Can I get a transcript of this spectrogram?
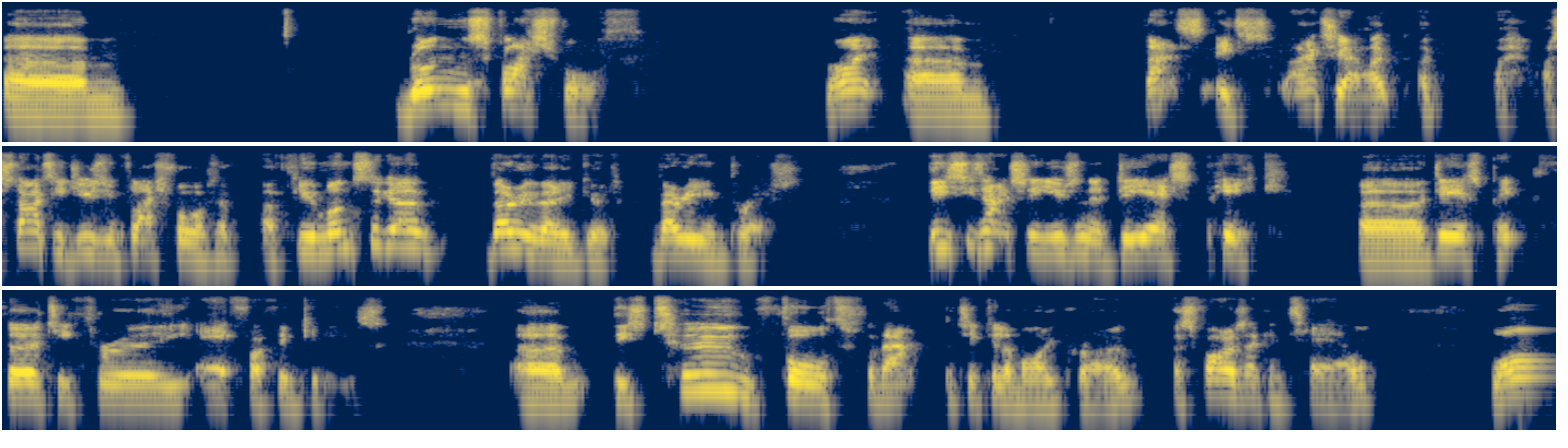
um, runs FlashForth, right? Um, that's it's actually I, I, I started using FlashForth a, a, few months ago. Very very good, very impressed. This is actually using a DSPIC uh, DSPIC 33F, I think it is. Um, there's two Forths for that particular micro, as far as I can tell. One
